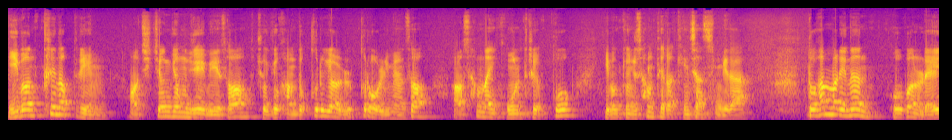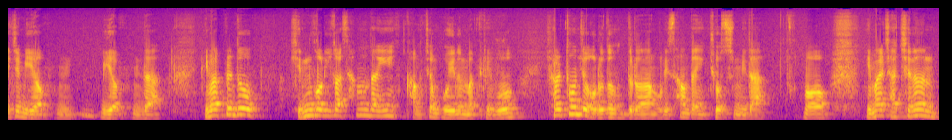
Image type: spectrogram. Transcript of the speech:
2번 클린업 드림 어, 직전 경주에 비해서 조교 강도 끌어올리면서 어, 상당히 공을 들였고 이번 경주 상태가 괜찮습니다. 또 한 마리는 5번 레이즈 미업, 미업입니다. 이 마필도 긴 거리가 상당히 강점 보이는 마필이고 혈통적으로도 늘어난 거리 상당히 좋습니다. 뭐 이 말 자체는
